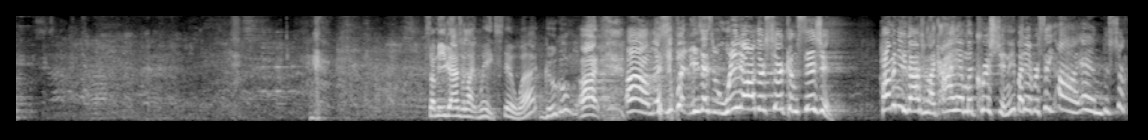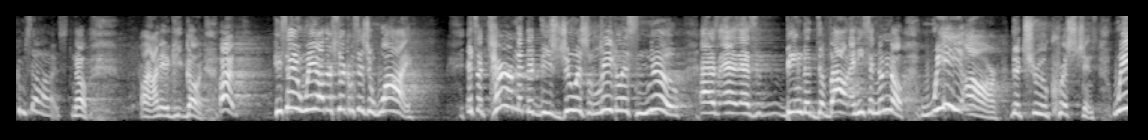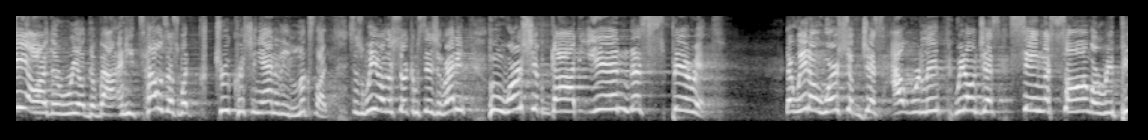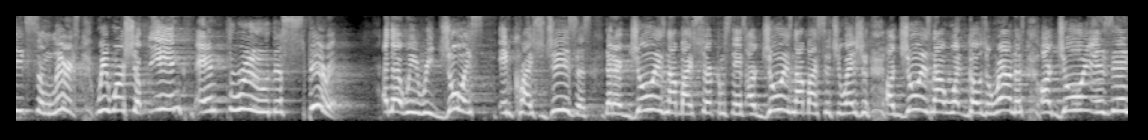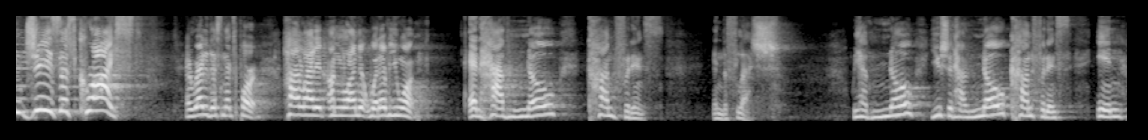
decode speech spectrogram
Some of you guys are like, wait, still what? Google? All right. Um, but he says, we are the circumcision. How many of you guys are like, I am a Christian? Anybody ever say, I am the circumcised? No. All right, I need to keep going. All right. He's saying we are the circumcision. Why? It's a term that the, these Jewish legalists knew as, as, as being the devout. And he said, No, no, no. We are the true Christians. We are the real devout. And he tells us what true Christianity looks like. He says, We are the circumcision, ready? Who worship God in the Spirit. That we don't worship just outwardly. We don't just sing a song or repeat some lyrics. We worship in and through the Spirit and that we rejoice in Christ Jesus. That our joy is not by circumstance, our joy is not by situation, our joy is not what goes around us, our joy is in Jesus Christ. And ready this next part. Highlight it, underline it, whatever you want. And have no confidence in the flesh. We have no, you should have no confidence in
